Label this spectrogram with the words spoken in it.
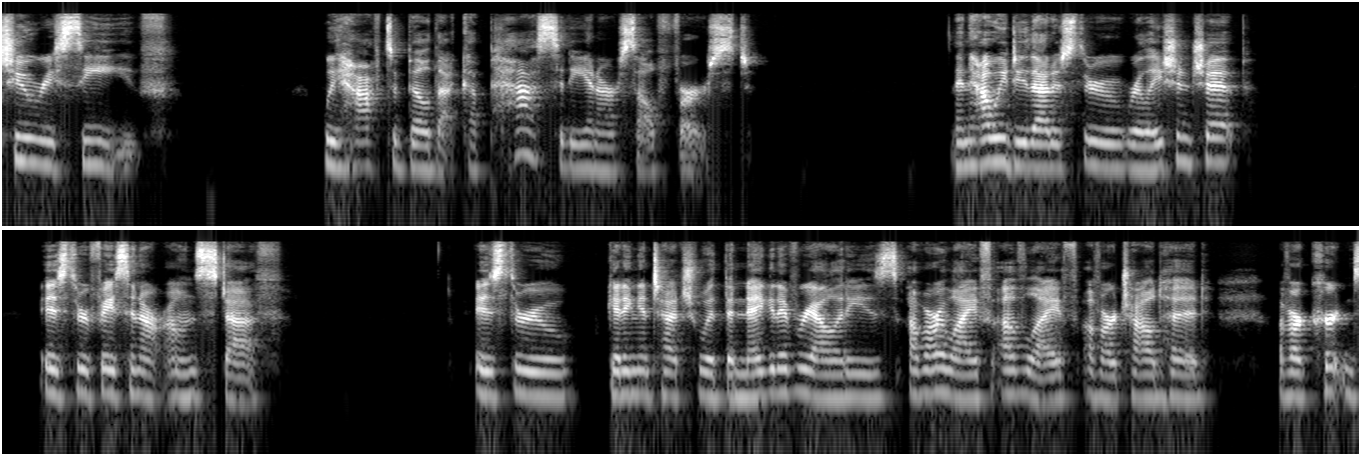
to receive we have to build that capacity in ourselves first. And how we do that is through relationship is through facing our own stuff is through getting in touch with the negative realities of our life of life of our childhood of our current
